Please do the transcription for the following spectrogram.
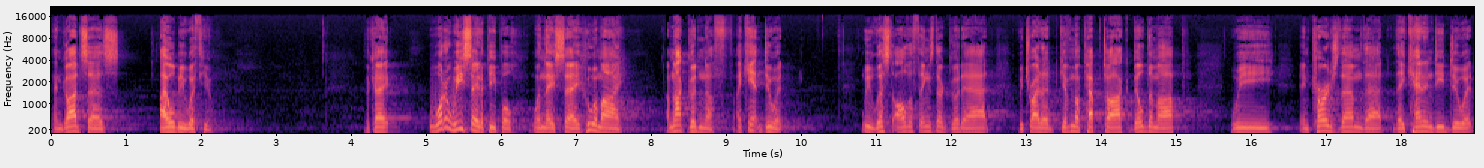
And God says, I will be with you. Okay? What do we say to people when they say, Who am I? I'm not good enough. I can't do it. We list all the things they're good at. We try to give them a pep talk, build them up. We encourage them that they can indeed do it.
